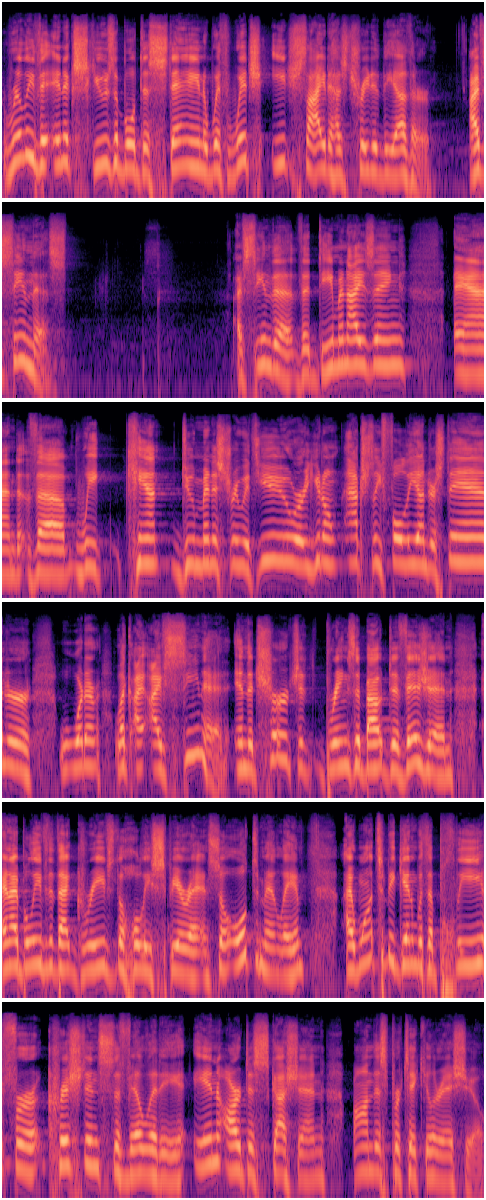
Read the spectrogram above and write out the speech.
really the inexcusable disdain with which each side has treated the other. I've seen this. I've seen the, the demonizing and the we can't do ministry with you or you don't actually fully understand or whatever. Like I, have seen it in the church, it brings about division. And I believe that that grieves the Holy Spirit. And so ultimately, I want to begin with a plea for Christian civility in our discussion on this particular issue.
